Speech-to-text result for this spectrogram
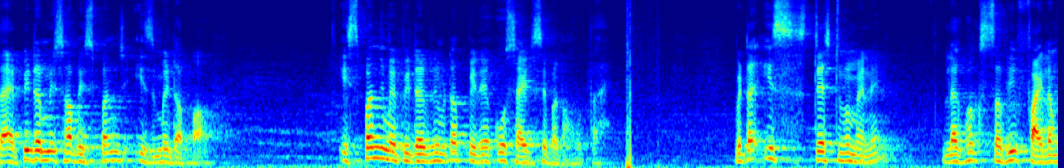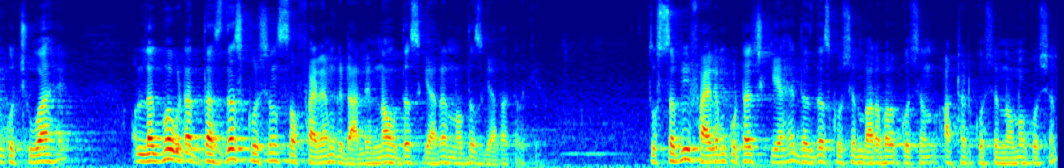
The epidermis of sponge is made up of. Sponge में एपिडर्मिस बेटा पिनेको साइड से बना होता है। बेटा इस टेस्ट में मैंने लगभग सभी फाइलम को छुआ है और लगभग बेटा दस दस क्वेश्चन सब फाइलम के डाले नौ, दस, ग्यारह, नौ, दस, ग्यारह करके। तो सभी फाइलम को टच किया है दस दस क्वेश्चन बारह बारह क्वेश्चन आठ आठ क्वेश्चन नौ नौ क्वेश्चन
